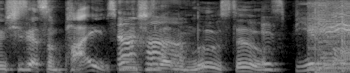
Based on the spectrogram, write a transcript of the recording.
Dude, she's got some pipes, man. She's Uh-huh. letting them loose too. it's beautiful.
